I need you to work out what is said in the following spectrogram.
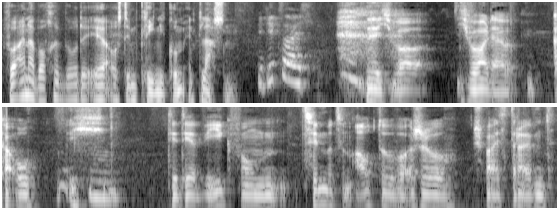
Vor einer Woche wurde er aus dem Klinikum entlassen. Wie geht's euch? Ja, ich war, ich war halt der K.O. Ich, Mhm. der, der Weg vom Zimmer zum Auto war schon schweißtreibend.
